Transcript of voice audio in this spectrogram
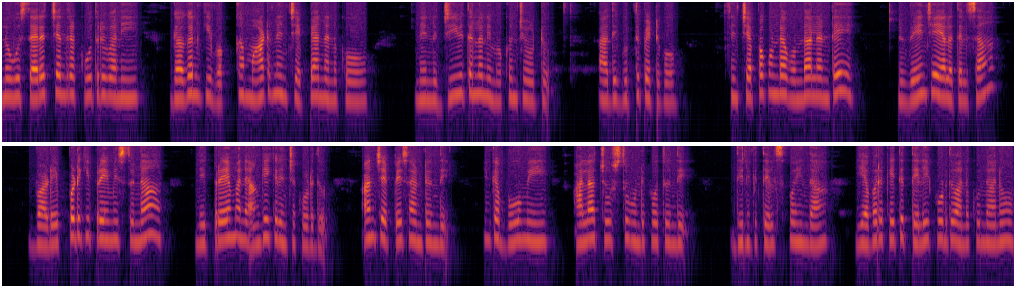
నువ్వు శరత్చంద్ర కూతురు అని గగన్కి ఒక్క మాట నేను చెప్పాననుకో నిన్ను జీవితంలో నీ ముఖం చూటు అది గుర్తుపెట్టుకో. నేను చెప్పకుండా ఉండాలంటే నువ్వేం చేయాలో తెలుసా? వాడెప్పటికీ ప్రేమిస్తున్నా నీ ప్రేమని అంగీకరించకూడదు అని చెప్పేసి అంటుంది. ఇంకా భూమి అలా చూస్తూ ఉండిపోతుంది. దీనికి తెలిసిపోయిందా? ఎవరికైతే తెలియకూడదు అనుకున్నానో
